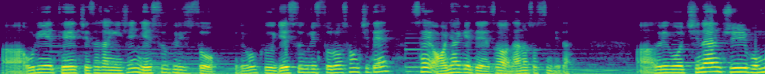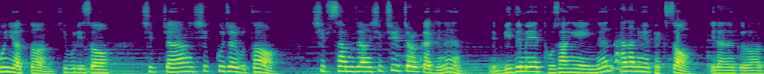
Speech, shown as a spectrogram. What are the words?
어, 우리의 대제사장이신 예수 그리스도 그리고 그 예수 그리스도로 성취된 새 언약에 대해서 나눴었습니다. 어, 그리고 지난 주일 본문이었던 히브리서 10장 19절부터 13장 17절까지는 믿음의 도상에 있는 하나님의 백성이라는 그런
